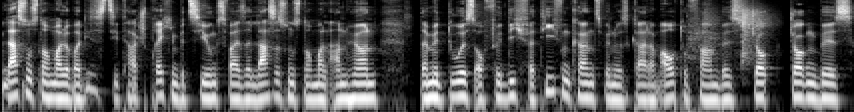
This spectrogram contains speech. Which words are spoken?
Lass uns nochmal über dieses Zitat sprechen, beziehungsweise lass es uns nochmal anhören, damit du es auch für dich vertiefen kannst, wenn du es gerade am Autofahren bist, jog joggen bist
